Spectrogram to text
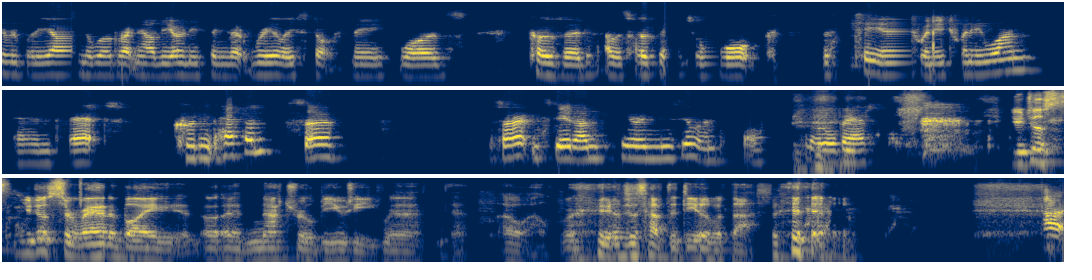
everybody else in the world right now, the only thing that really stopped me was COVID. I was hoping to walk the T in 2021, and that couldn't happen. So sorry. Instead, I'm here in New Zealand, so not all bad. you're just you're just surrounded by a, natural beauty. Uh, oh well, you'll just have to deal with that. Oh uh,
